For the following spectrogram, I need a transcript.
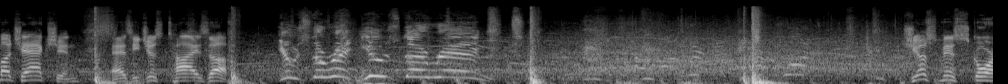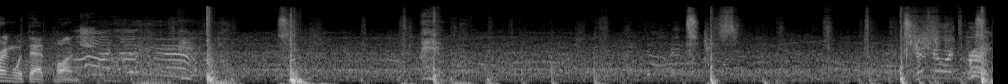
Much action as he just ties up. Use the ring. Use the ring. Just missed scoring with that punch. You're doing great.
